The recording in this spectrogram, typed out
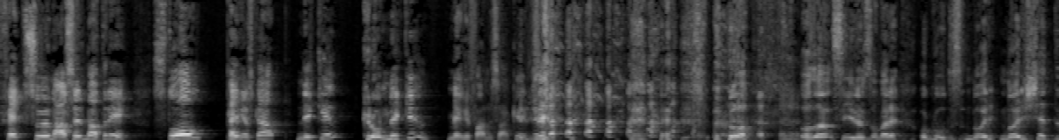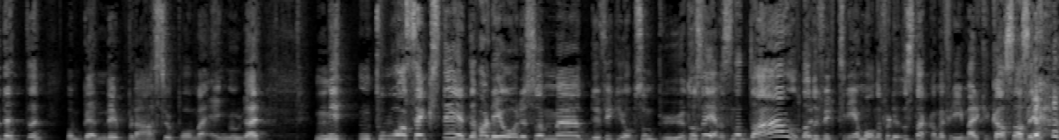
Fetsu Nasir-batteri, Stål, pengeskap, nikkel, kromnikkel. Meget farlige saker. og, og så sier hun sånn derre Og godeste, når, når skjedde dette? Og Benny blæser jo på med en gang der. 1962! Det var det året som uh, du fikk jobb som bud hos Evensen og Dahl. Da du fikk tre måneder fordi du stakk av med frimerkekassa, sier jeg.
